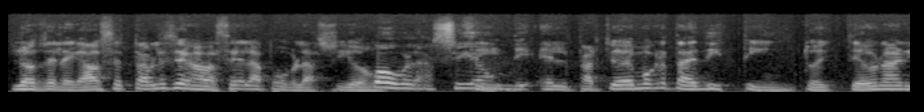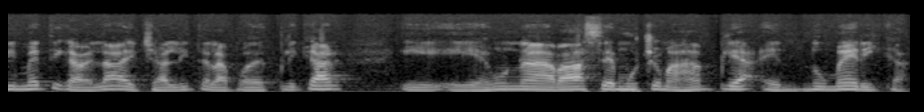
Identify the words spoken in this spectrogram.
Los delegados se establecen a base de la población. Población. Sí, el Partido Demócrata es distinto y tiene una aritmética, ¿verdad? Y Charlie te la puede explicar. Y, es una base mucho más amplia en numérica.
